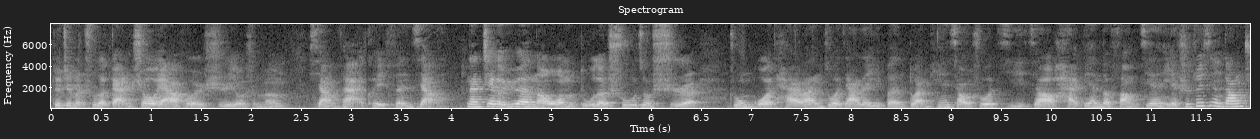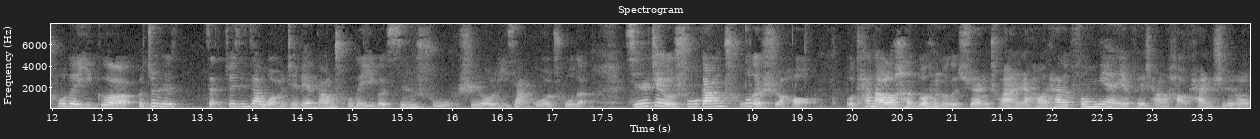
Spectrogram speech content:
对这本书的感受呀，或者是有什么想法可以分享。那这个月呢，我们读的书就是中国台湾作家的一本短篇小说集，叫《海边的房间》，也是最近刚出的一个，就是在最近在我们这边刚出的一个新书，是由理想国出的。其实这个书刚出的时候，我看到了很多很多的宣传，然后它的封面也非常的好看，是那种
